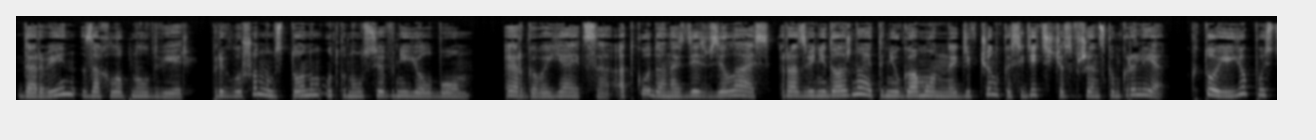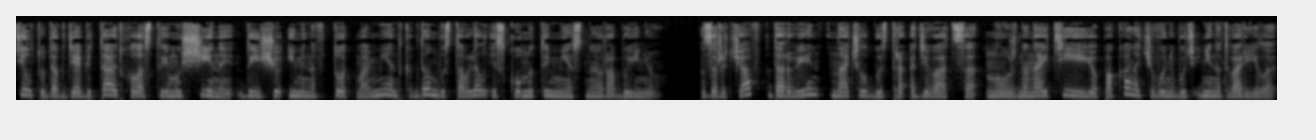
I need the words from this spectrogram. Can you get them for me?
Дарвейн захлопнул дверь, приглушенным стоном уткнулся в нее лбом. Эрговые яйца, откуда она здесь взялась? Разве не должна эта неугомонная девчонка сидеть сейчас в женском крыле? Кто ее пустил туда, где обитают холостые мужчины, да еще именно в тот момент, когда он выставлял из комнаты местную рабыню? Зарычав, Дарвейн начал быстро одеваться. Нужно найти ее, пока она чего-нибудь не натворила,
